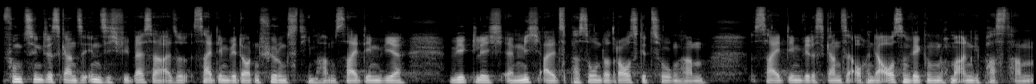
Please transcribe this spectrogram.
funktioniert das Ganze in sich viel besser. Also seitdem wir dort ein Führungsteam haben, seitdem wir wirklich äh, mich als Person dort rausgezogen haben, seitdem wir das Ganze auch in der Außenwirkung nochmal angepasst haben,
